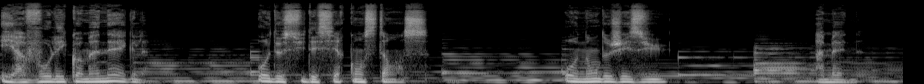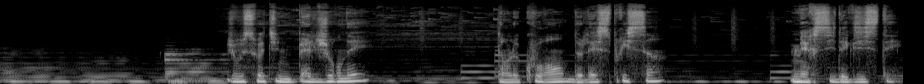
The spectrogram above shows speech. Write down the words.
et à voler comme un aigle au-dessus des circonstances. Au nom de Jésus, Amen. Je vous souhaite une belle journée dans le courant de l'Esprit Saint Merci d'exister.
